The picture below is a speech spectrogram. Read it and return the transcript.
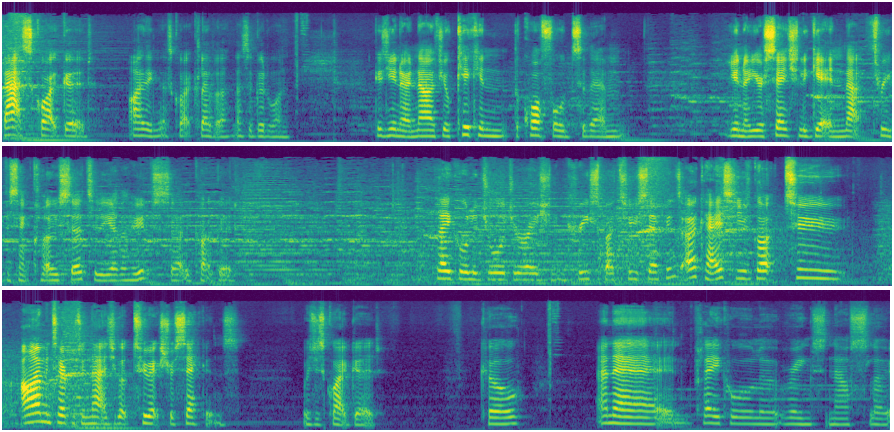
That's quite good. I think that's quite clever. That's a good one. Because you know now if you're kicking the quaffle to them, you know you're essentially getting that three percent closer to the other hoops. So that'd be quite good. Play caller draw duration increased by two seconds. Okay, so you've got two. I'm interpreting that as you've got two extra seconds, which is quite good. Cool. And then play caller rings now slow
